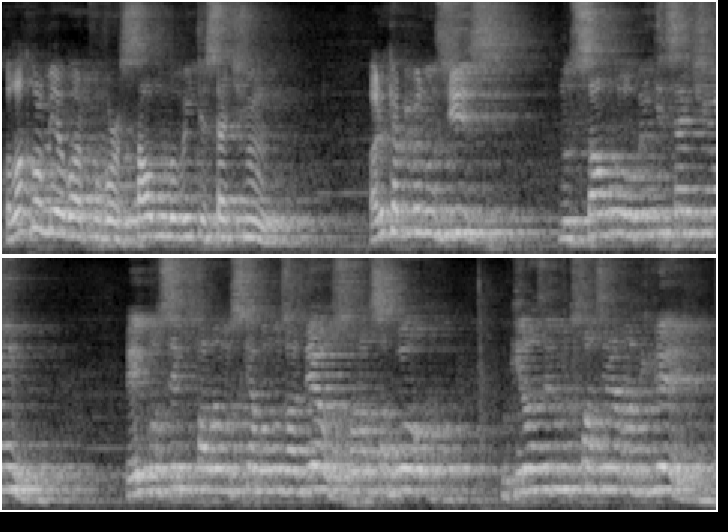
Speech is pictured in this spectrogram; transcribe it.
Coloca para mim agora, por favor, Salmo 97, 1. Olha o que a Bíblia nos diz no Salmo 97, 1. Eu e você que falamos que amamos a Deus com a nossa boca, o que nós devemos fazer, amada igreja?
